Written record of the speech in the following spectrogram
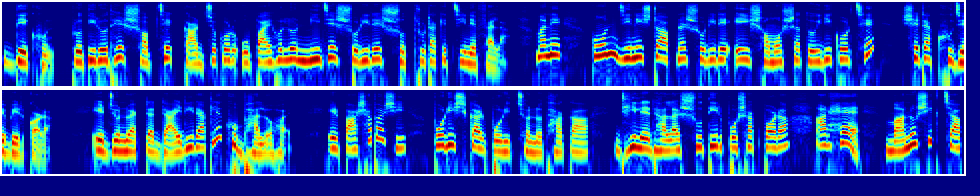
দেখুন, প্রতিরোধের সবচেয়ে কার্যকর উপায় হল নিজের শরীরের শত্রুটাকে চিনে ফেলা। মানে কোন জিনিসটা আপনার শরীরে এই সমস্যা তৈরি করছে, সেটা খুঁজে বের করা। এর জন্য একটা ডায়েরি রাখলে খুব ভালো হয়। এর পাশাপাশি পরিষ্কার পরিচ্ছন্ন থাকা, ঢিলে ঢালা সুতির পোশাক পরা, আর হ্যাঁ মানসিক চাপ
